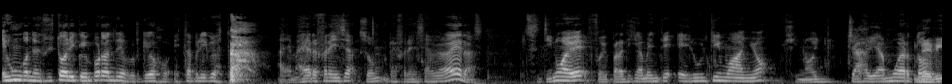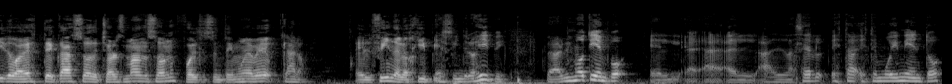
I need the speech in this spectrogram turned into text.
Es un contexto histórico importante porque, ojo, esta película está, además de referencias, son referencias verdaderas. El 69 fue prácticamente el último año, si no ya había muerto. Debido a este caso de Charles Manson, fue el 69 Claro, el fin de los el hippies. fin de los hippies. Pero al mismo tiempo, el- al, al hacer esta, este movimiento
